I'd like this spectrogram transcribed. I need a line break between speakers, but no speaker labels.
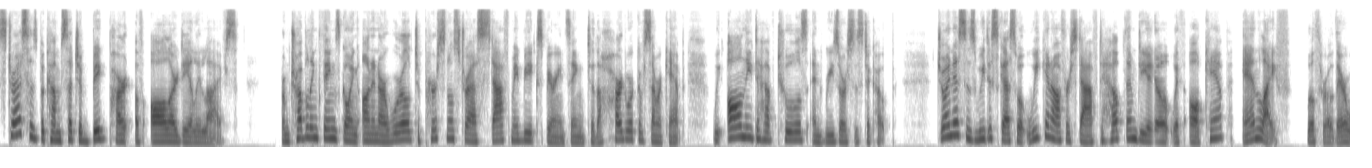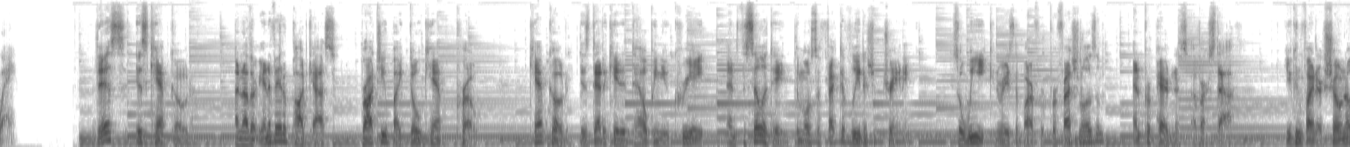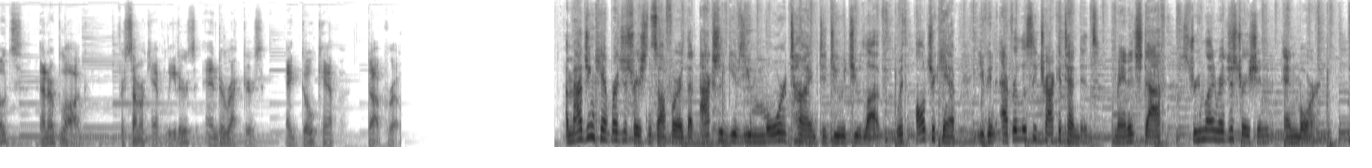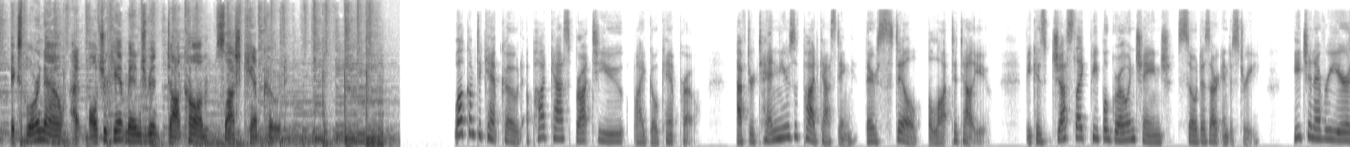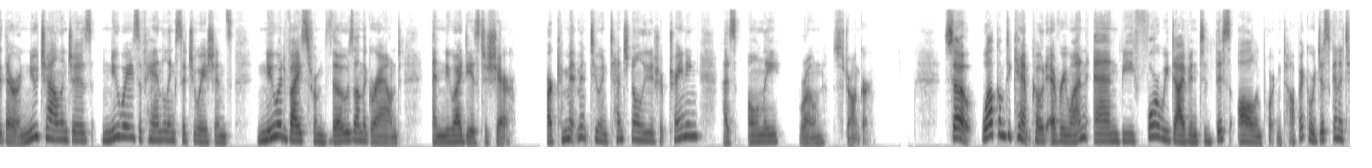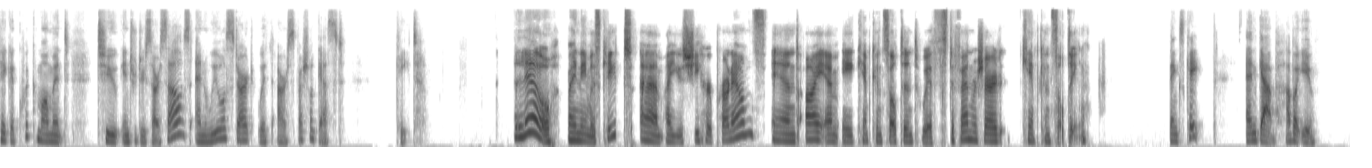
Stress has become such a big part of all our daily lives. From troubling things going on in our world to personal stress staff may be experiencing to the hard work of summer camp, we all need to have tools and resources to cope. Join us as we discuss what we can offer staff to help them deal with all camp and life will throw their way.
This is Camp Code, another innovative podcast brought to you by Go Camp Pro. Camp Code is dedicated to helping you create and facilitate the most effective leadership training so we can raise the bar for professionalism and preparedness of our staff. You can find our show notes and our blog for summer camp leaders and directors at gocamp.pro.
Imagine camp registration software that actually gives you more time to do what you love. With UltraCamp, you can effortlessly track attendance, manage staff, streamline registration, and more. Explore now at ultracampmanagement.com slash campcode.
Welcome to Camp Code, a podcast brought to you by Go Camp Pro. After 10 years of podcasting, there's still a lot to tell you. Because just like people grow and change, so does our industry. Each and every year, there are new challenges, new ways of handling situations, new advice from those on the ground, and new ideas to share. Our commitment to intentional leadership training has only grown stronger. So, welcome to Camp Code, everyone. And before we dive into this all important topic, we're just going to take a quick moment to introduce ourselves, and we will start with our special guest, Kate.
Hello, my name is Kate. Um, I use she, her pronouns, and I am a camp consultant with Stephane Richard Camp Consulting.
Thanks, Kate. And Gab, how about you?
